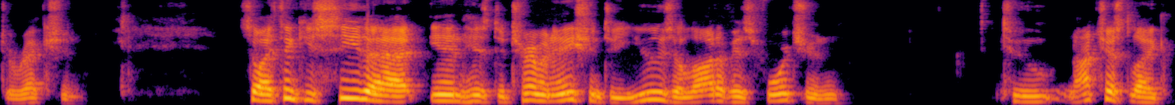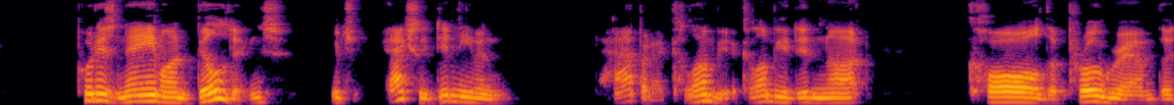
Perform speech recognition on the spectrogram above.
direction. So I think you see that in his determination to use a lot of his fortune to not just like put his name on buildings, which actually didn't even happen at Columbia. Columbia did not call the program the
